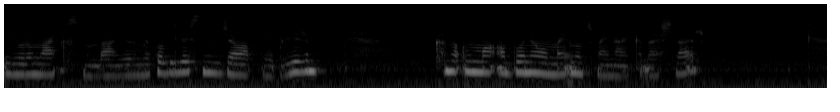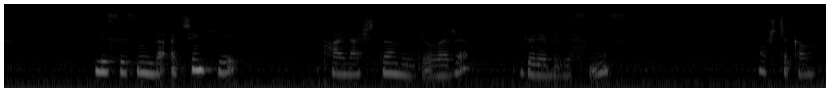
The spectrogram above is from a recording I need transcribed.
yorumlar kısmından yorum yapabilirsiniz. Cevaplayabilirim. Kanalıma abone olmayı unutmayın arkadaşlar. Zil sesini de açın ki paylaştığım videoları görebilirsiniz. Hoşçakalın.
